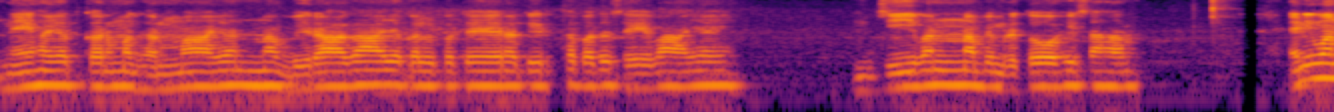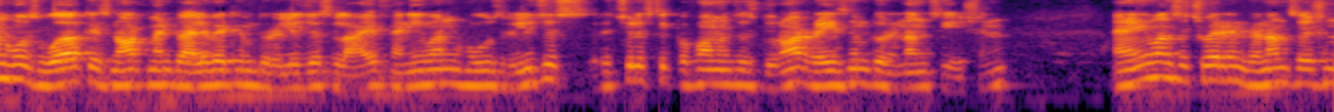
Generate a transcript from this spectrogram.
नेह यत्कर्म धर्माय न विरागाय कल्पते न तीर्थपद सेवाय जीवन्नपि मृतो हि सः anyone whose work is not meant to elevate him to religious life anyone whose religious ritualistic performances do not raise him to renunciation and anyone situated in renunciation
